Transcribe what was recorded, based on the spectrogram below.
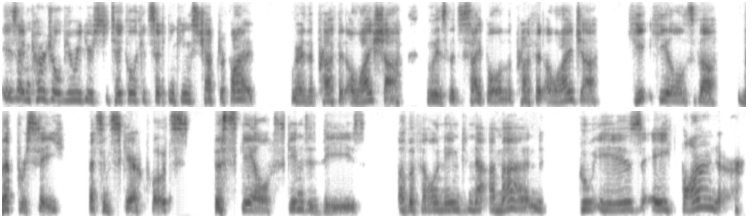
is I encourage all of your readers to take a look at Second Kings chapter 5 where the prophet Elisha, who is the disciple of the prophet Elijah, he heals the leprosy, that's in scare quotes, the scale skin disease of a fellow named Naaman, who is a foreigner.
